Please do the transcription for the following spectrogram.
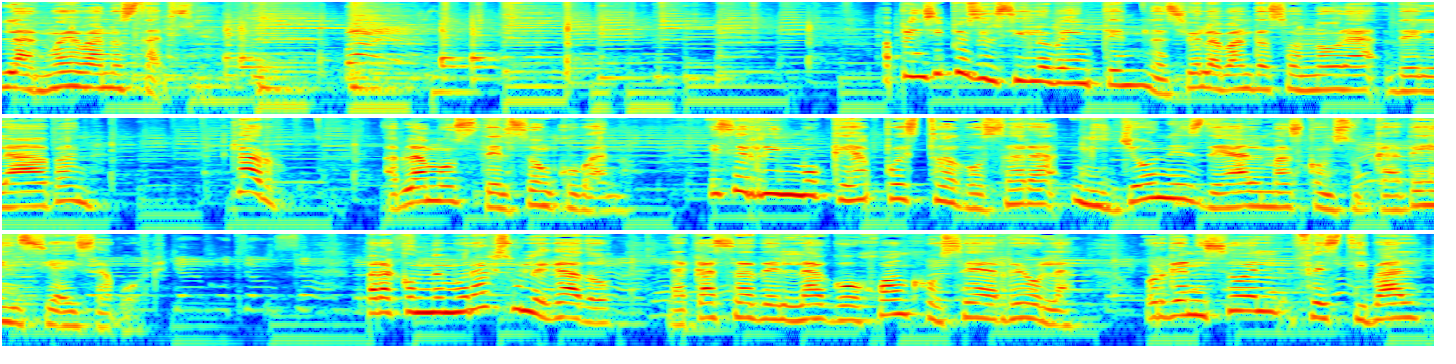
la nueva nostalgia. A principios del siglo XX nació la banda sonora de La Habana. Claro, hablamos del son cubano, ese ritmo que ha puesto a gozar a millones de almas con su cadencia y sabor. Para conmemorar su legado, la Casa del Lago Juan José Arreola organizó el festival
